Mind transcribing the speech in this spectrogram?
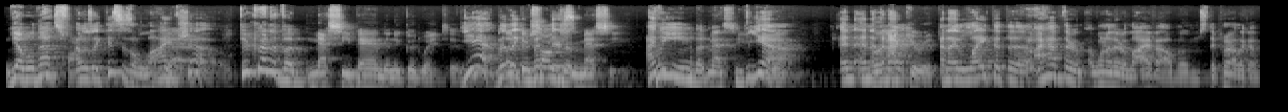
Yeah, well, that's fine. I was like, this is a live Yeah. show. they're kind of a messy band in a good way too. Yeah, but like, like, their but songs are messy, I think- clean but messy. yeah. And and, Or and I, accurate. and I like that the I have their one of their live albums. They put out like a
